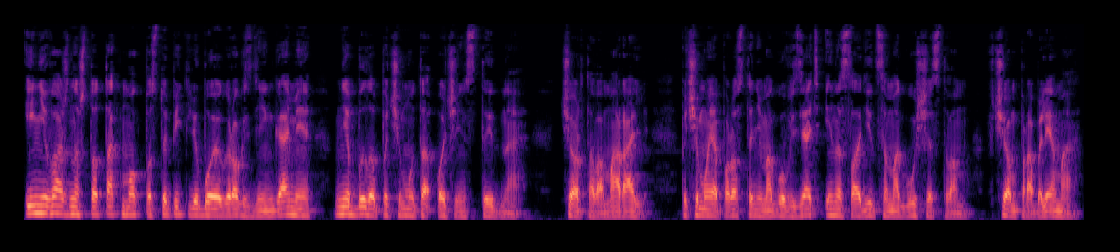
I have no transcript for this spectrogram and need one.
и неважно, что так мог поступить любой игрок с деньгами, мне было почему-то очень стыдно. Чертова мораль. Почему я просто не могу взять и насладиться могуществом? В чем проблема?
